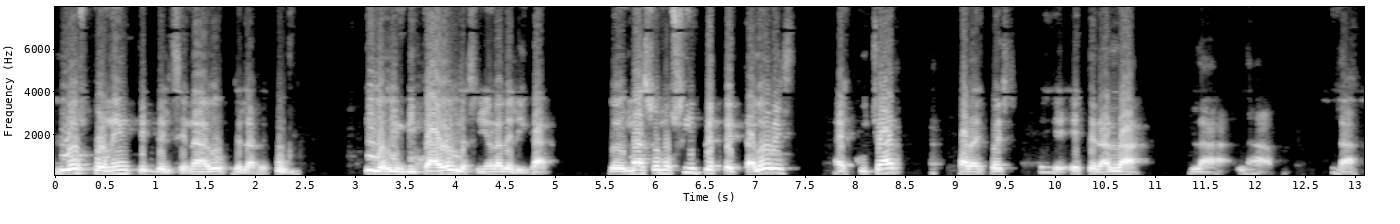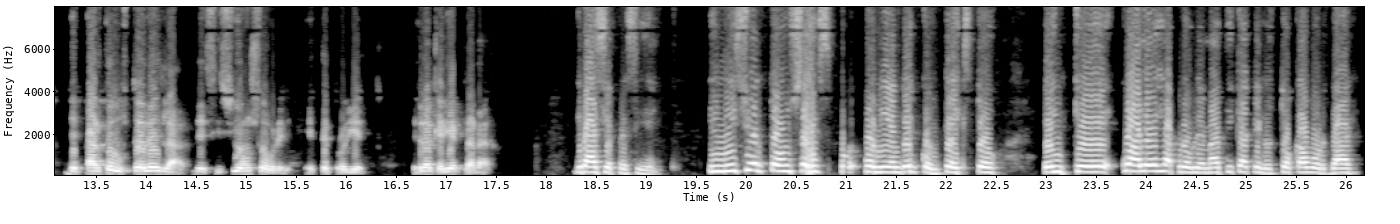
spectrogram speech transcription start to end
los ponentes del Senado de la República y los invitados y la señora delegar. Los demás somos simples espectadores a escuchar para después eh, esperar la, la, la, de parte de ustedes la decisión sobre este proyecto. Era quería aclarar. Gracias, presidente. Inicio entonces poniendo en contexto en qué, cuál es la problemática que nos toca abordar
